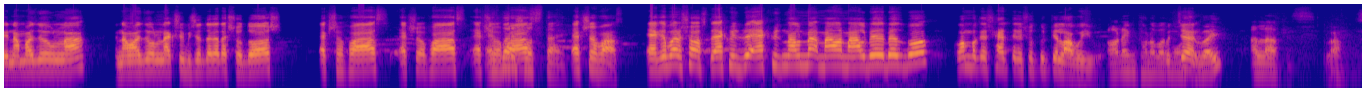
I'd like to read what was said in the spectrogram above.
এই নামাজুল না নামাজুল বলুন একশো বিশ টাকা একশো দশ একশো পাঁচ একশো পাঁচ একশো পাঁচ একশো পাঁচ। একেবারে সস্তা এক পিস এক পিস মাল মাল মাল বেচবো কমপক্ষে ষাট থেকে সত্তরটি লাভ হইব। অনেক ধন্যবাদ ভাই। আল্লাহ হাফিজ। আল্লাহ হাফেজ।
